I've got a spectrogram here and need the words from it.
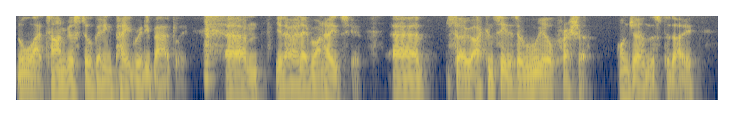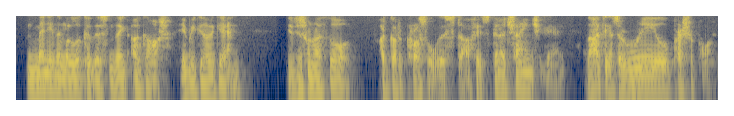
And all that time, you're still getting paid really badly, um, you know, and everyone hates you. Uh, so I can see there's a real pressure on journalists today. And many of them will look at this and think, oh gosh, here we go again. Just when I thought I've got to cross all this stuff, it's going to change again. And I think it's a real pressure point.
